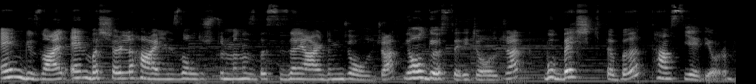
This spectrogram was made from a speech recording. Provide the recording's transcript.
en güzel, en başarılı halinizi oluşturmanız da size yardımcı olacak, yol gösterici olacak. Bu 5 kitabı tavsiye ediyorum.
